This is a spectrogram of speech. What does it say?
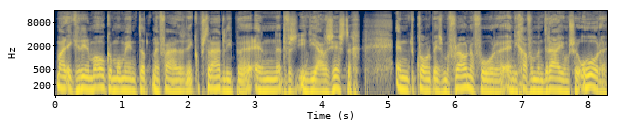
Maar ik herinner me ook een moment dat mijn vader en ik op straat liepen. En het was in de jaren zestig. En toen kwam er opeens een mevrouw naar voren en die gaf hem een draai om zijn oren.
